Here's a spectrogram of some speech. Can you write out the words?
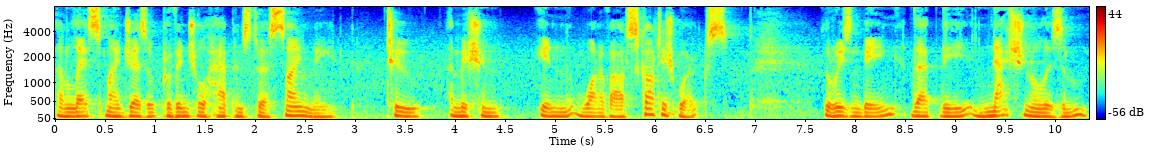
unless my Jesuit provincial happens to assign me to a mission in one of our Scottish works. The reason being that the nationalism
